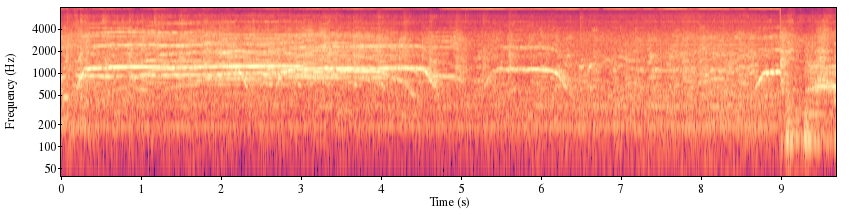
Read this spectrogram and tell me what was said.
over time. Oh!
